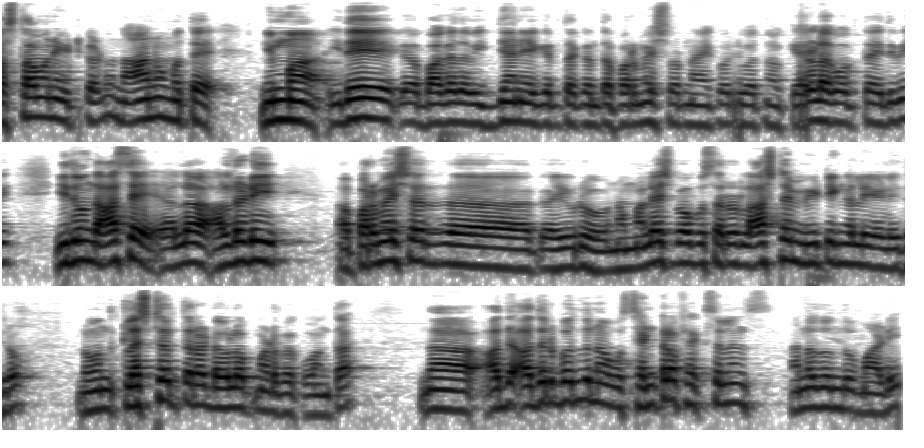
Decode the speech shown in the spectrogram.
ಪ್ರಸ್ತಾವನೆ ಇಟ್ಕೊಂಡು ನಾನು ಮತ್ತು ನಿಮ್ಮ ಇದೇ ಭಾಗದ ವಿಜ್ಞಾನಿಯಾಗಿರ್ತಕ್ಕಂಥ ಪರಮೇಶ್ವರ್ ನಾಯಕ್ ಅವರು ಇವತ್ತು ನಾವು ಕೇರಳಕ್ಕೆ ಹೋಗ್ತಾ ಇದ್ದೀವಿ. ಇದೊಂದು ಆಸೆ. ಎಲ್ಲ ಆಲ್ರೆಡಿ ಪರಮೇಶ್ವರ್ ಇವರು ನಮ್ಮ Mallesh Babu sir last time ಮೀಟಿಂಗಲ್ಲಿ ಹೇಳಿದರು ಒಂದು ಕ್ಲಸ್ಟರ್ ಥರ ಡೆವಲಪ್ ಮಾಡಬೇಕು ಅಂತ. ಅದು, ಅದ್ರ ಬದಲು ನಾವು ಸೆಂಟರ್ ಆಫ್ ಎಕ್ಸಲೆನ್ಸ್ ಅನ್ನೋದೊಂದು ಮಾಡಿ,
